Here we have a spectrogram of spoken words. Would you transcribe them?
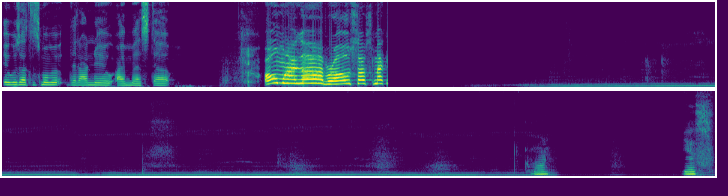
It was at this moment that I knew I messed up. Oh my god, bro! Stop smacking. Come on. Yes.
